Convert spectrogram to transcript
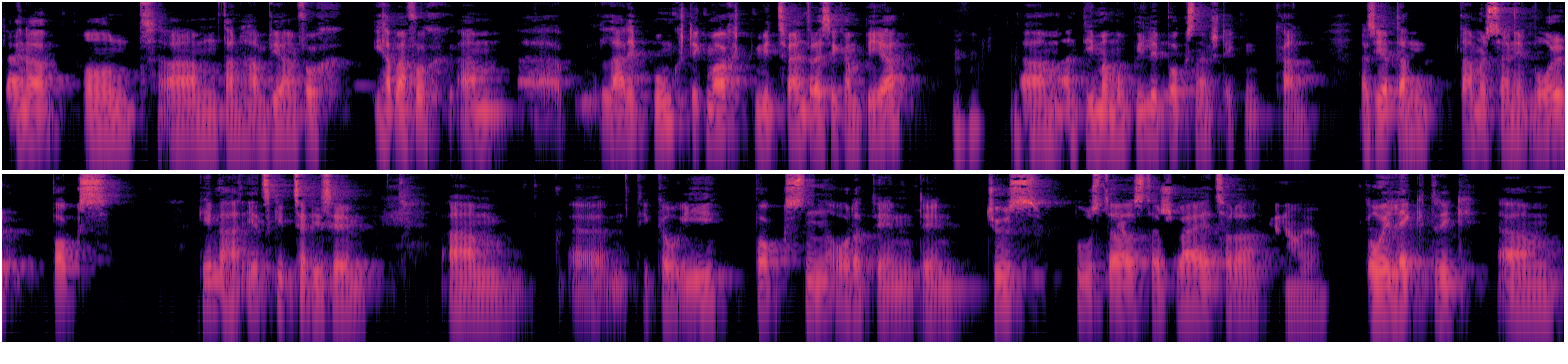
kleiner. Und ähm, dann haben wir einfach, ich habe einfach ähm, äh, Ladepunkte gemacht mit 32 Ampere, mhm. ähm, an die man mobile Boxen anstecken kann. Also ich habe dann damals so eine Wallbox gegeben. Jetzt gibt es ja diese ähm, äh, die GoE-Boxen oder den, den Juice Booster aus der Schweiz oder genau, ja. Go Electric ähm,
